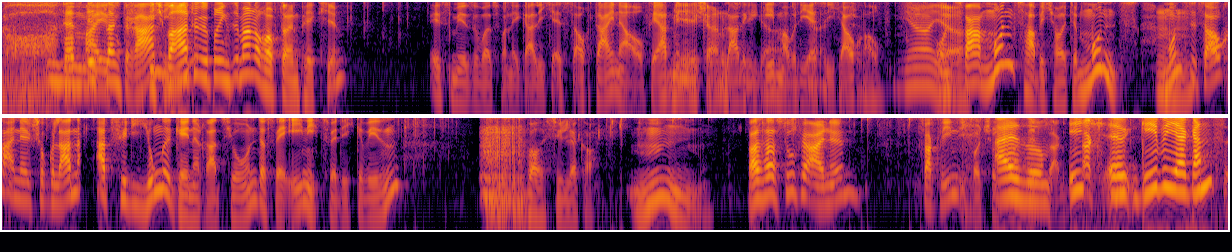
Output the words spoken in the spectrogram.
Oh, das ist lang. Ich warte übrigens immer noch auf dein Päckchen ist mir sowas von egal. Ich esse auch deine auf. Er hat mir, nämlich Schokolade gegeben, aber die esse ich auch auf. Ja, ja. Und zwar Munz habe ich heute. Munz. Mhm. Munz ist auch eine Schokoladenart für die junge Generation. Das wäre eh nichts für dich gewesen. Boah, ist sie lecker. Mm. Was hast du für eine? Jacqueline, ich wollte schon Also, sagen. ich äh, gebe ja ganz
